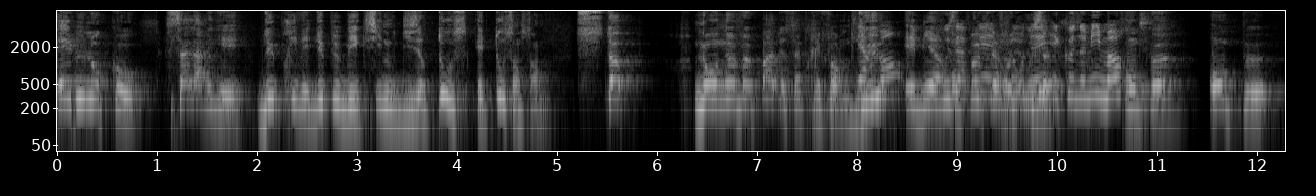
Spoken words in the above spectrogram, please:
élus locaux, salariés, du privé, du public, si nous disons tous et tous ensemble, stop nous, on ne veut pas de cette réforme dure, eh bien, vous on peut faire une économie morte. On peut, on peut,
